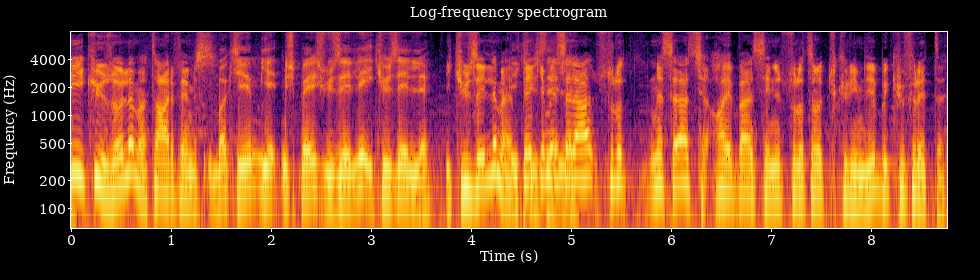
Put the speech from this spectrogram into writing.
150, 200 öyle mi tarifemiz? Bakayım 75, 150, 250. 250 mi? 250. Peki mesela surat mesela se- hay ben senin suratına tüküreyim diye bir küfür etti.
